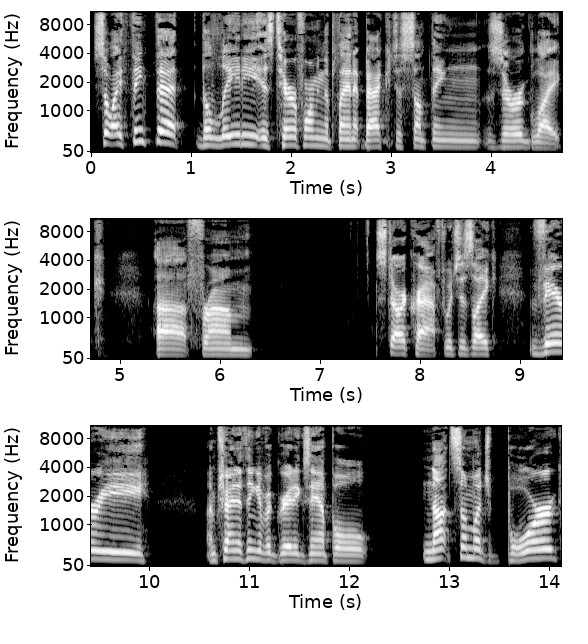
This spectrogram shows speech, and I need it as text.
So I think that the lady is terraforming the planet back to something Zerg like uh, from StarCraft, which is like very. I'm trying to think of a great example. Not so much Borg,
